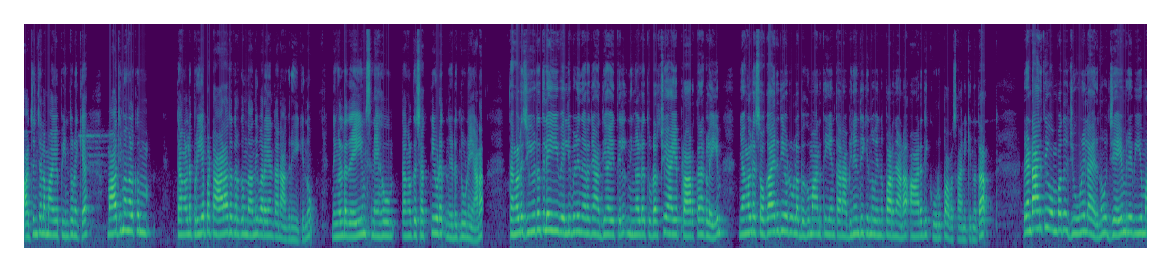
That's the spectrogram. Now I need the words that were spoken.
അചഞ്ചലമായ പിന്തുണയ്ക്ക് മാധ്യമങ്ങൾക്കും തങ്ങളുടെ പ്രിയപ്പെട്ട ആരാധകർക്കും നന്ദി പറയാൻ താൻ ആഗ്രഹിക്കുന്നു. നിങ്ങളുടെ ദയയും സ്നേഹവും തങ്ങൾക്ക് ശക്തിയുടെ നെടുന്തൂണയാണ്. തങ്ങളുടെ ജീവിതത്തിലെ ഈ വെല്ലുവിളി നിറഞ്ഞ അധ്യായത്തിൽ നിങ്ങളുടെ തുടർച്ചയായ പ്രാർത്ഥനകളെയും ഞങ്ങളുടെ സ്വകാര്യതയോടുള്ള ബഹുമാനത്തെയും താൻ അഭിനന്ദിക്കുന്നു എന്ന് പറഞ്ഞാണ് ആരതി കുറിപ്പ് അവസാനിക്കുന്നത്. രണ്ടായിരത്തി ഒമ്പത് ജൂണിലായിരുന്നു ജയം രവിയും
